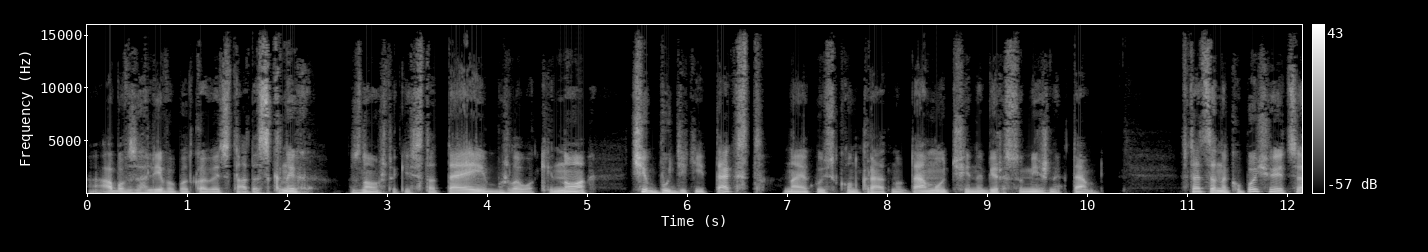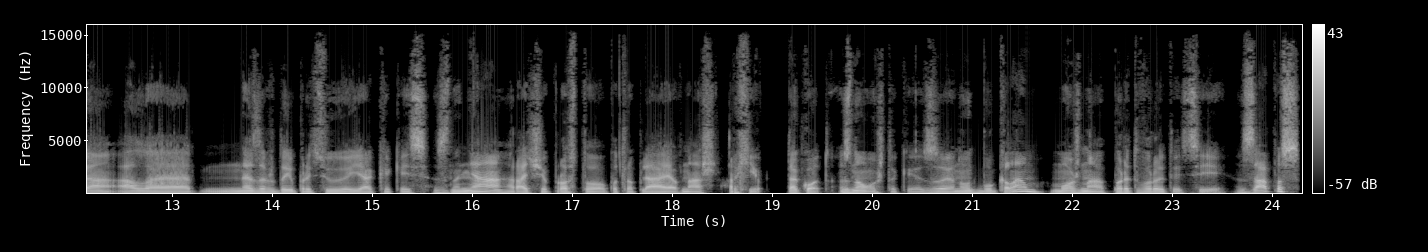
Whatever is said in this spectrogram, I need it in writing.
або взагалі випадкові цитати з книг, знову ж таки, статей, можливо, кіно, чи будь-який текст на якусь конкретну тему, чи набір суміжних тем. Все це накопичується, але не завжди працює як якесь знання, радше просто потрапляє в наш архів. Так от, знову ж таки, з ноутбук LM можна перетворити ці запис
